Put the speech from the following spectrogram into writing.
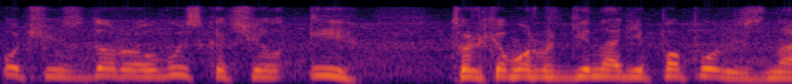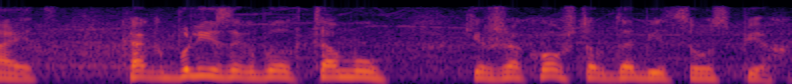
очень здорово выскочил и только, может быть, Геннадий Попович знает, как близок был к тому Киржаков, чтобы добиться успеха.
